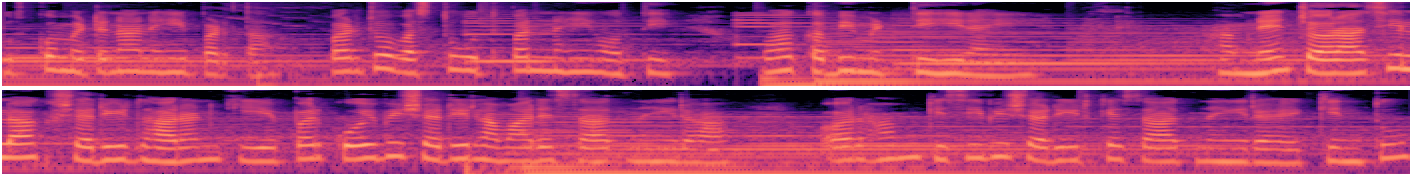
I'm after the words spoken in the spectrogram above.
उसको मिटना नहीं पड़ता, पर जो वस्तु उत्पन्न नहीं होती, वह कभी मिटती ही नहीं। हमने चौरासी लाख शरीर धारण किए, पर कोई भी शरीर हमारे साथ नहीं रहा। और हम किसी भी शरीर के साथ नहीं रहे, किंतु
